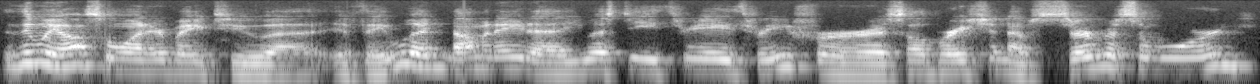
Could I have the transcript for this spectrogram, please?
then we also want everybody to, uh, if they would, nominate a USD 383 for a celebration of service award.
